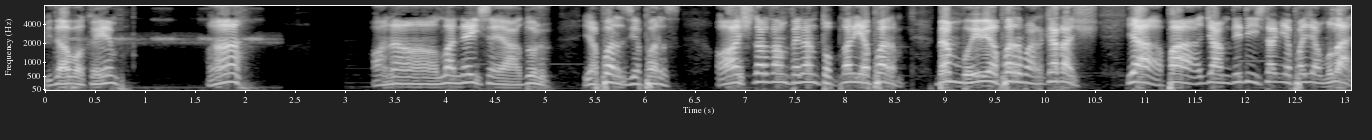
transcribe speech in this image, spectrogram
Bir daha bakayım. Ha? Ana Allah neyse ya dur. Yaparız yaparız. Ağaçlardan falan toplar yaparım. Ben bu evi yaparım arkadaş. Yapacağım dediysem yapacağım ulan.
